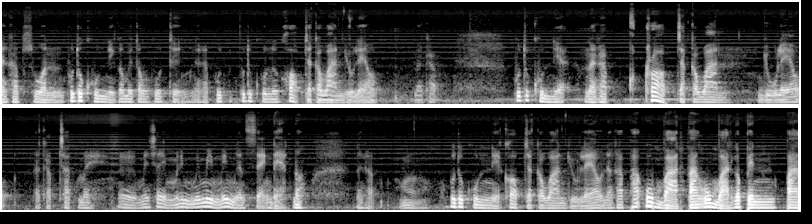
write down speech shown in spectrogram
นะครับ ส่วนพุทธคุณนี่ก็ไม่ต้องพูดถึงนะครับพุทธพุทธคุณก็ครอบจักรวาลอยู่แล้วนะครับพุทธคุณเนี่ยนะครับครอบจักรวาลอยู่แล้วนะครับชัดไหมเออไม่ใช่ไม่ไม่ไม่ไม่เหมือนแสงแดดเนาะนะครับอืมพุทธคุณเนี่ยครอบจักรวาลอยู่แล้วนะครับ พระอุ้มบาทปางอุ้มบาทก็เป็นปาง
